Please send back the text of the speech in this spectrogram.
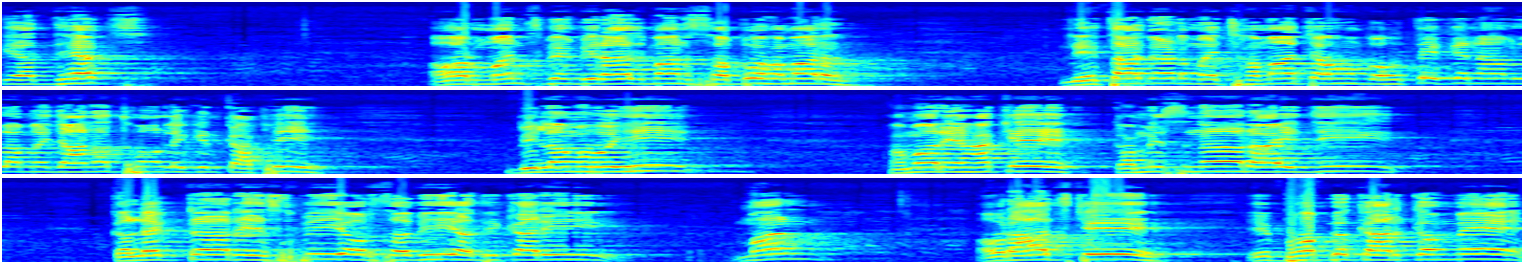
के अध्यक्ष, और मंच में विराजमान सबो हमार नेतागण, मैं क्षमा चाहूँ, बहुते के नाम ला मैं जानत हूँ, लेकिन काफ़ी विलम्ब हो ही हमारे यहाँ के कमिश्नर, आईजी, कलेक्टर, एसपी और सभी अधिकारी मन, और आज के ये भव्य कार्यक्रम में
